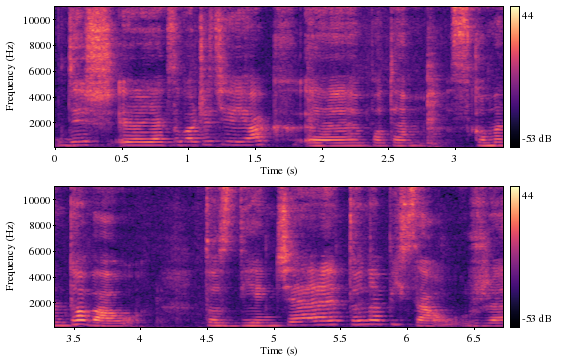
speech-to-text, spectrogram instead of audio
Gdyż e, jak zobaczycie, jak e, potem skomentował to zdjęcie, to napisał, że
